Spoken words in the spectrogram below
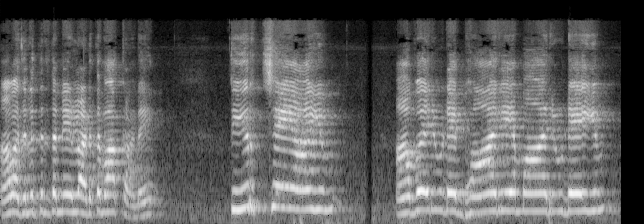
ആ വചനത്തിൽ തന്നെയുള്ള അടുത്ത വാക്കാണ് തീർച്ചയായും അവരുടെ ഭാര്യമാരുടെയും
